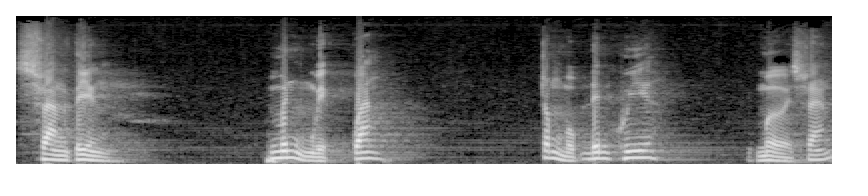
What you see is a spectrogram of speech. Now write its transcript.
Sàng tiền, minh nguyệt quang. Trong một đêm khuya, mờ sáng,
